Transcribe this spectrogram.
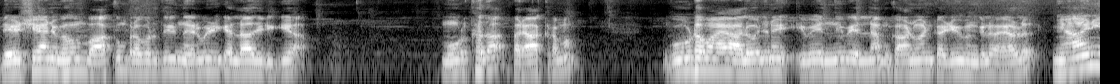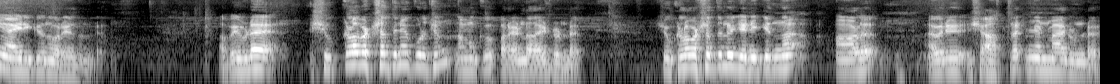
ദേഷ്യാനുഭവം വാക്കും പ്രവൃത്തിയും നേർവഴിക്കല്ലാതിരിക്കുക മൂർഖത പരാക്രമം ഗൂഢമായ ആലോചന ഇവ എന്നിവയെല്ലാം കാണുവാൻ കഴിയുമെങ്കിലും അയാൾ ജ്ഞാനിയായിരിക്കും എന്ന് പറയുന്നുണ്ട്. അപ്പോൾ ഇവിടെ ശുക്ലപക്ഷത്തിനെ കുറിച്ചും നമുക്ക് പറയേണ്ടതായിട്ടുണ്ട്. ശുക്ലപക്ഷത്തിൽ ജനിക്കുന്ന ആൾ അവർ ശാസ്ത്രജ്ഞന്മാരുണ്ട്.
